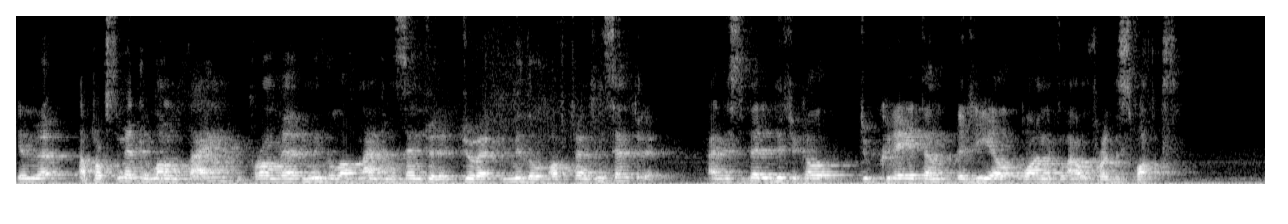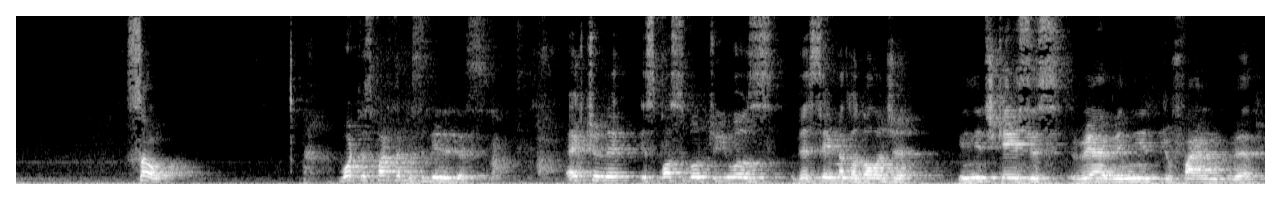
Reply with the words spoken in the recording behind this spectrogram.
in the approximately long time, from the middle of 19th century to the middle of 20th century, and it's very difficult to create a real point cloud for these photos. So, what is further possibilities? Actually, it's possible to use the same methodology in each cases where we need to find the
